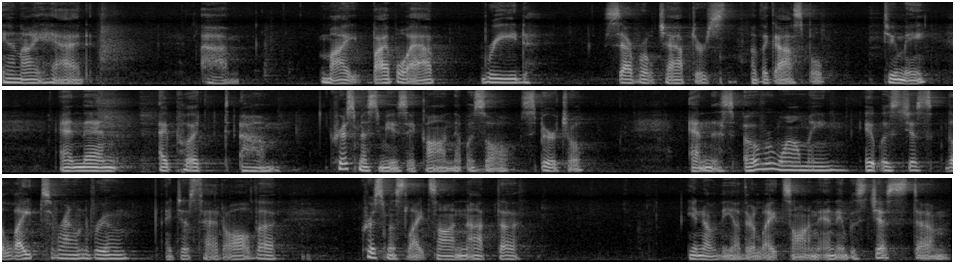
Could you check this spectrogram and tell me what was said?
and I had um, my Bible app read several chapters of the gospel to me. And then I put um, Christmas music on that was all spiritual. And this overwhelming, it was just the lights around the room. I just had all the Christmas lights on, not the, you know, the other lights on. And it was just, um,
